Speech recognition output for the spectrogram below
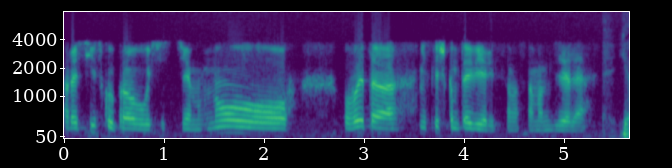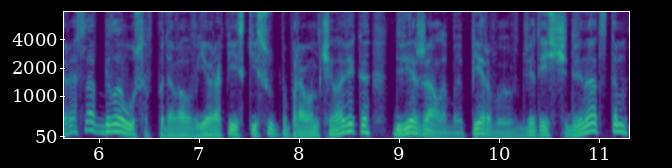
российскую правовую систему. Но в это не слишком-то верится на самом деле. Ярослав Белоусов подавал в Европейский суд по правам человека две жалобы. Первую в 2012,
